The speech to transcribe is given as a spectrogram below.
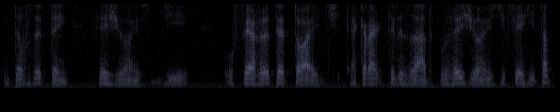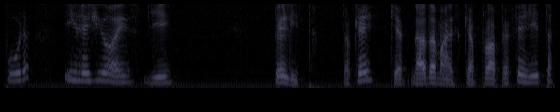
Então você tem regiões de o ferro eutetoide é caracterizado por regiões de ferrita pura e regiões de pelita, ok? Que é nada mais que a própria ferrita,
